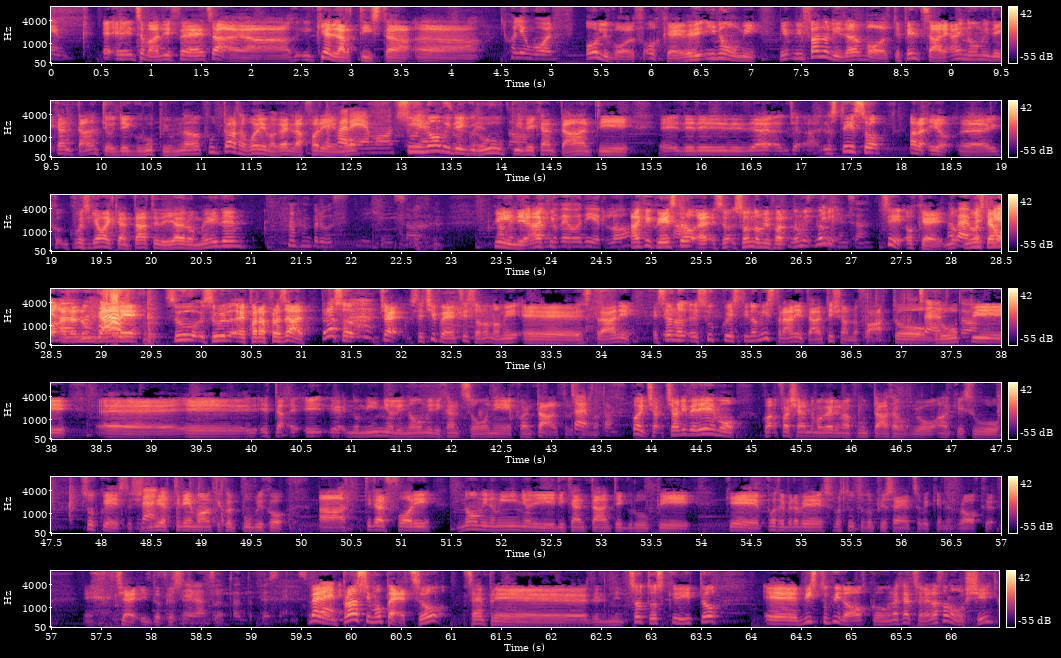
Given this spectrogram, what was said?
E, e, insomma, la differenza... eh, chi è l'artista... eh, Holly Wolf. Holly Wolf, ok, i nomi mi, mi fanno ridere a volte pensare ai nomi dei cantanti o dei gruppi. Una puntata poi magari la faremo, La faremo, sì, sui anche nomi dei questo. gruppi, dei cantanti. Eh, dei- dei- eh, cioè, lo stesso, allora io, eh, co- come si chiama il cantante degli Iron Maiden? Bruce Dickinson. Quindi Ah, anche, dovevo dirlo? anche questo Ah. eh, so- sono nomi, par- nomi- nomi-. Sì, ok, no- Vabbè, non stiamo ad allungare su, sul eh, parafrasare, però so- cioè, se ci pensi sono nomi eh, strani e, sono- e su questi nomi strani tanti ci hanno fatto Certo. gruppi eh, e, e e- nomignoli, nomi di canzoni e quant'altro. insomma. Certo. Poi ci, ci arriveremo qua- facendo magari una puntata proprio anche su, su questo, ci Bene. divertiremo anche col pubblico a tirar fuori nomi, nomignoli di cantanti e gruppi che potrebbero avere soprattutto doppio senso perché nel rock eh, c'è il doppio Sì, senso. tutto a doppio senso. Bene, il prossimo pezzo, sempre del sottoscritto, eh, vi stupirò con una canzone, la conosci?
